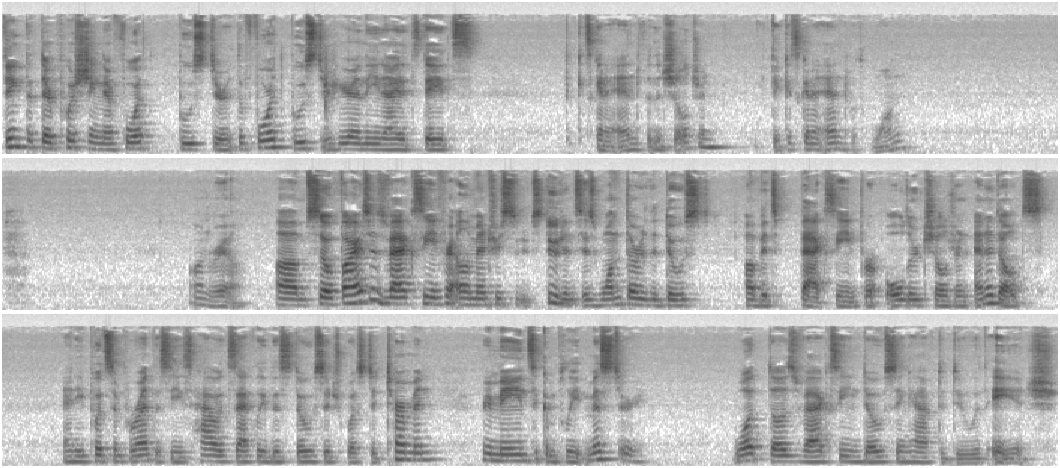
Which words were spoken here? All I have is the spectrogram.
Think that they're pushing their fourth booster, the fourth booster here in the United States. Think it's going to end for the children? You think it's going to end with one? Unreal. Um, so Pfizer's vaccine for elementary stu- students is one third of the dose of its vaccine for older children and adults. And he puts in parentheses how exactly this dosage was determined remains a complete mystery. What does vaccine dosing have to do with age?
